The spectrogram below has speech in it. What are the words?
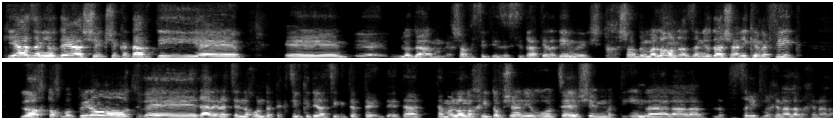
כי אז אני יודע שכשכתבתי, אה, אה, לא יודע, עכשיו עשיתי איזה סדרת ילדים, שהתרחשה במלון, אז אני יודע שאני כמפיק לא אחתוך בפינות, ודע לנצל נכון את התקציב כדי להשיג את, את, את, המלון הכי טוב שאני רוצה, שמתאים לתסריט וכן הלאה וכן הלאה.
